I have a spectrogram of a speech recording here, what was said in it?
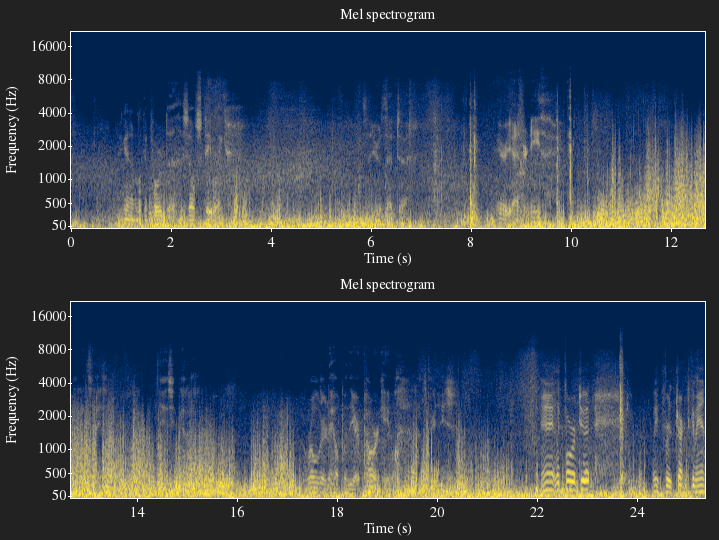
again, I'm looking forward to self-stabling. So here's that uh, area underneath. Yes, you've got a, a roller to help with your power cable. That's very nice. Alright, look forward to it. Waiting for the truck to come in.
